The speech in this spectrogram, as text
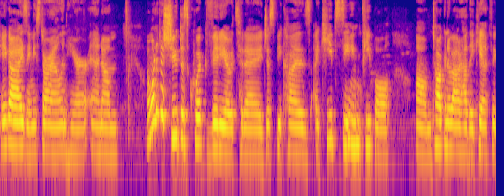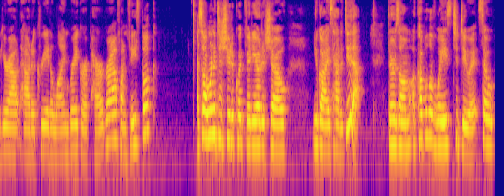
Hey guys, Amy Starr Allen here, and um, I wanted to shoot this quick video today just because I keep seeing people um, talking about how they can't figure out how to create a line break or a paragraph on Facebook. So I wanted to shoot a quick video to show you guys how to do that. There's um, a couple of ways to do it. So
